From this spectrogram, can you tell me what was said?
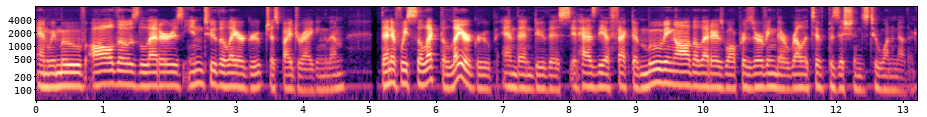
and we move all those letters into the layer group just by dragging them. Then if we select the layer group and then do this, it has the effect of moving all the letters while preserving their relative positions to one another.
